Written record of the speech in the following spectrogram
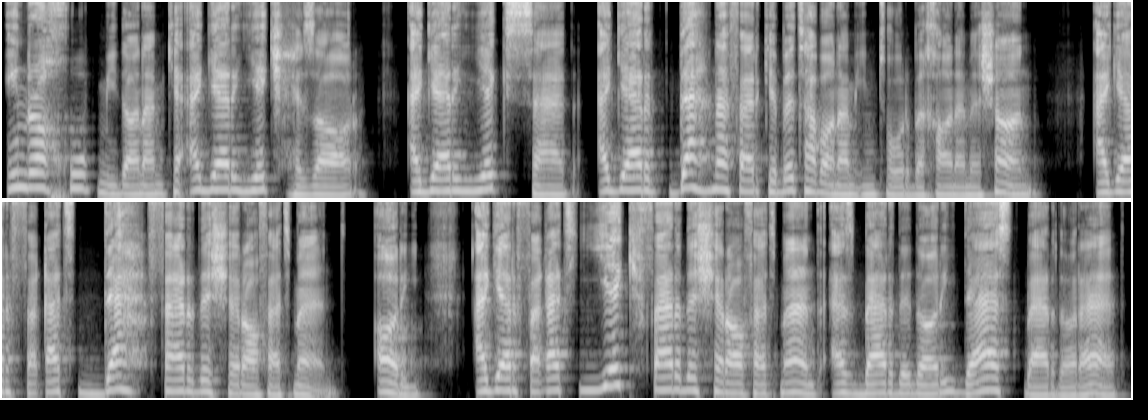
این را خوب می‌دانم که اگر یک هزار اگر یک صد اگر ده نفر که بتوانم اینطور بخوانمشان اگر فقط ده فرد شرافتمند آری اگر فقط یک فرد شرافتمند از بردهداری دست بردارد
